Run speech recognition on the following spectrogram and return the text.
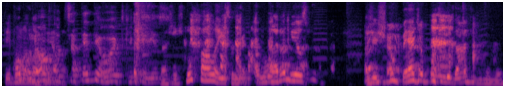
teve Como uma novela... não? Estou de 78, o que, que, é isso? A gente não fala isso, a gente fala, não era mesmo. A gente não perde a oportunidade, Bruno.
